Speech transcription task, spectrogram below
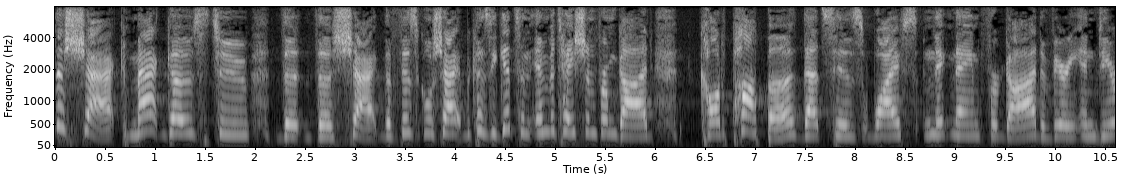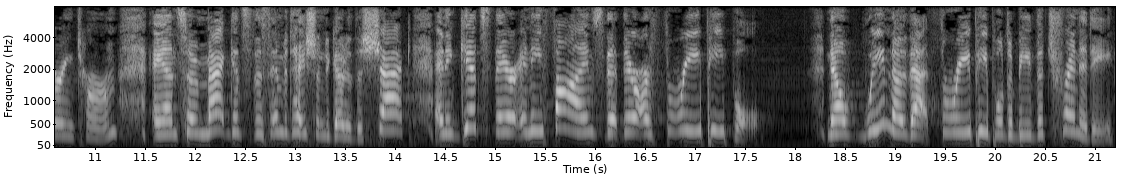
the shack, Matt goes to the, the shack, the physical shack, because he gets an invitation from God called Papa. That's his wife's nickname for God, a very endearing term. And so Matt gets this invitation to go to the shack, and he gets there and he finds that there are three people. Now, we know that three people to be the Trinity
